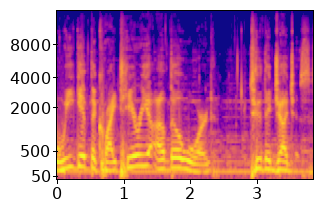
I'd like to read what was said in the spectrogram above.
no we give the criteria of the award to the judges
